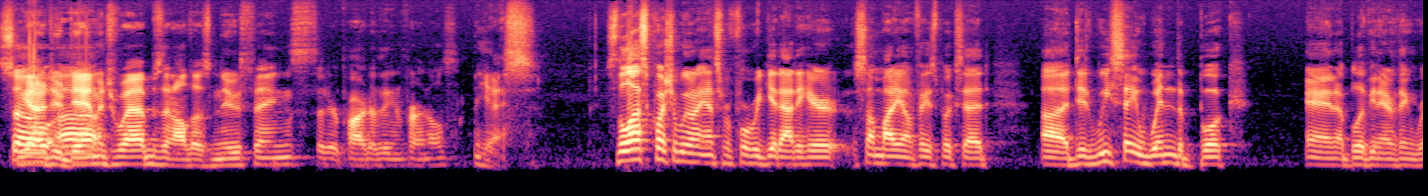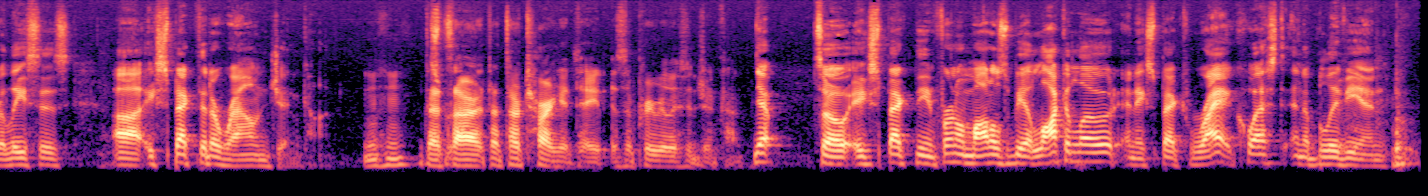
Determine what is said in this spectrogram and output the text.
So you got to do uh, damage webs and all those new things that are part of the Infernals. Yes. So the last question we want to answer before we get out of here, somebody on Facebook said, uh, "Did we say when the book and Oblivion and everything releases? Uh, expected around Gen Con." That's our that's our target date is a pre-release at Gen Con. Yep. So expect the Infernal models to be at Lock and Load, and expect Riot Quest and Oblivion.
